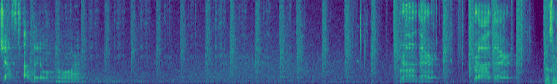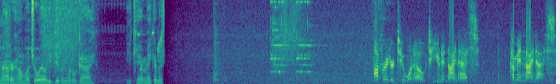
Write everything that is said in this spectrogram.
Just a little more. Brother. Brother. Doesn't matter how much oil you give him, little guy. You can't make a machine. Operator 210 to Unit 9S. Come in, 9S.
